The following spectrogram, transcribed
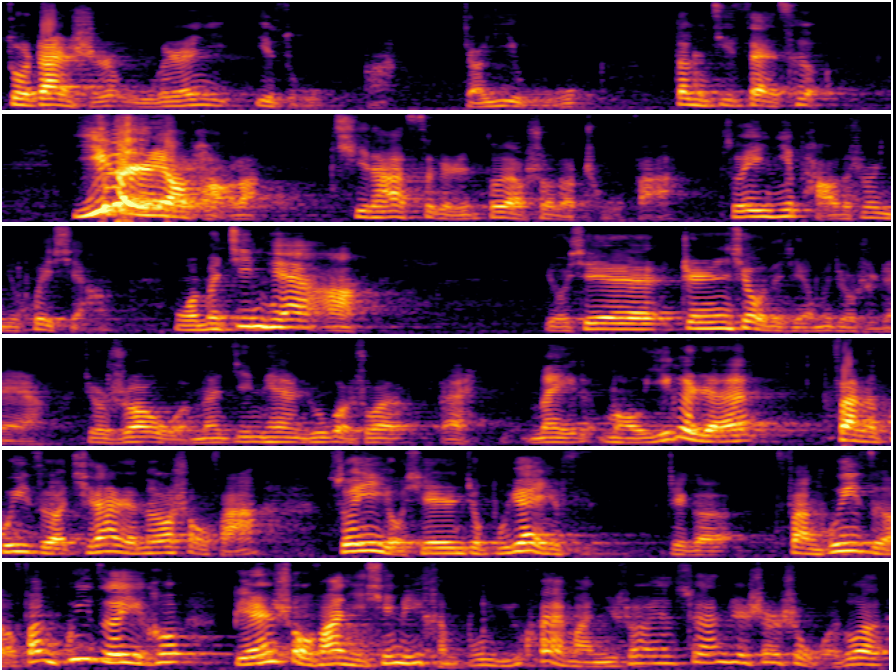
作战时五个人一一组啊，叫义武，登记在册，一个人要跑了，其他四个人都要受到处罚。所以你跑的时候，你会想，我们今天啊。有些真人秀的节目就是这样，就是说我们今天如果说，哎，每个某一个人犯了规则，其他人都要受罚，所以有些人就不愿意这个犯规则。犯规则以后，别人受罚，你心里很不愉快嘛？你说，虽然这事儿是我做的，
